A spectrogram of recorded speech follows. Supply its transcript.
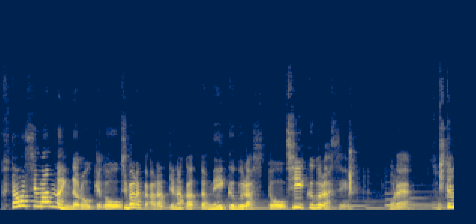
蓋は閉まんないんだろうけど、しばらく洗ってなかったメイクブラシとチークブラシ。これ。汚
